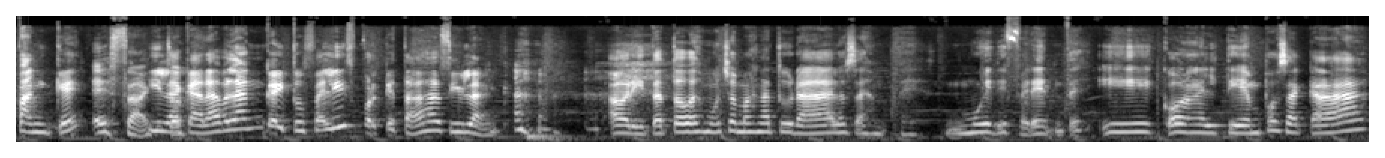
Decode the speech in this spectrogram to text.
panque Exacto. y la cara blanca y tú feliz porque estabas así blanca. Ahorita todo es mucho más natural, o sea, es, muy diferente y con el tiempo, o sea, cada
